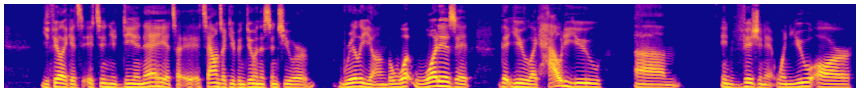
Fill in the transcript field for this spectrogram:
you feel like it's it's in your DNA? It's it sounds like you've been doing this since you were really young. But what what is it that you like? How do you um, envision it when you are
